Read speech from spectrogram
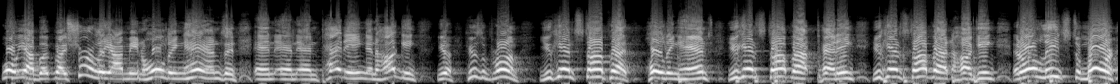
Well, yeah, but, but surely, I mean, holding hands and, and, and, and petting and hugging. You know, here's the problem. You can't stop at holding hands. You can't stop at petting. You can't stop at hugging. It all leads to more.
